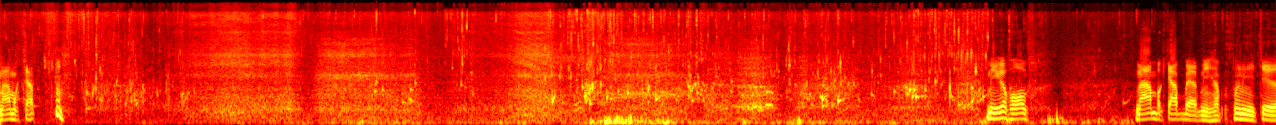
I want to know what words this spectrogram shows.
น้ำมักจับ นี่ครับผมน้ำบักยับแบบนี้ครับเมื่อนี้เจอ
